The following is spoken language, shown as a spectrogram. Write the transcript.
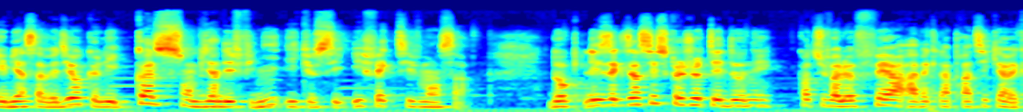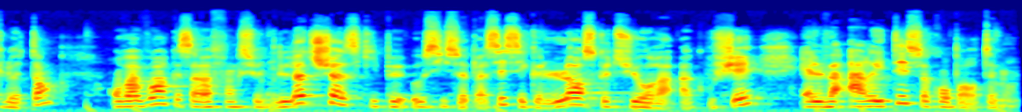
eh bien ça veut dire que les causes sont bien définies et que c'est effectivement ça. Donc les exercices que je t'ai donnés, quand tu vas le faire avec la pratique, avec le temps, on va voir que ça va fonctionner. L'autre chose qui peut aussi se passer, c'est que lorsque tu auras accouché, elle va arrêter ce comportement.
